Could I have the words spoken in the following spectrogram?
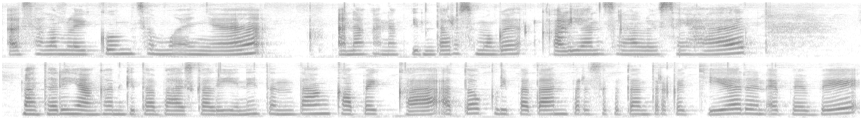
Assalamualaikum semuanya, anak-anak pintar. Semoga kalian selalu sehat. Materi yang akan kita bahas kali ini tentang KPK atau kelipatan persekutuan terkecil dan EPB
